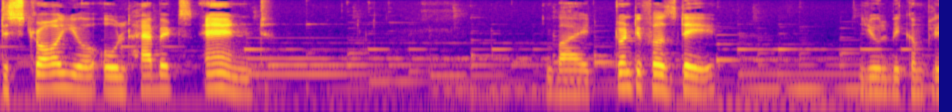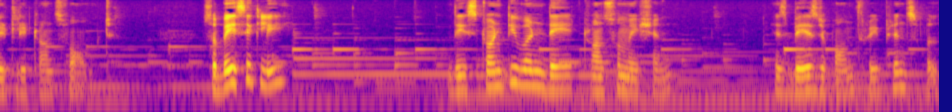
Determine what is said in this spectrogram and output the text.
destroy your old habits and by 21st day you will be completely transformed. So basically, this 21 day transformation is based upon three principles.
